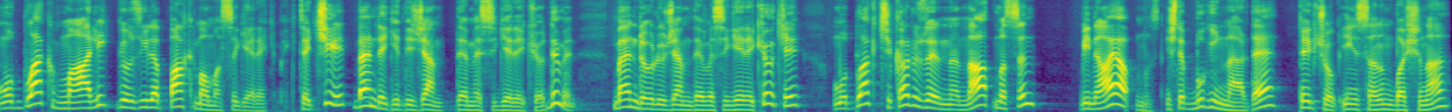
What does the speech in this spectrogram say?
mutlak malik gözüyle bakmaması gerekmekte ki ben de gideceğim demesi gerekiyor değil mi? Ben de öleceğim demesi gerekiyor ki mutlak çıkar üzerinden ne yapmasın? Bina yapmasın. İşte bugünlerde pek çok insanın başına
